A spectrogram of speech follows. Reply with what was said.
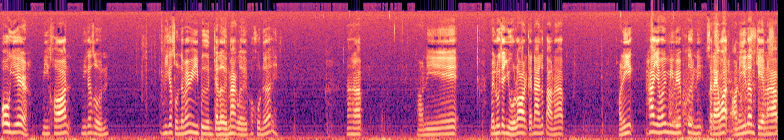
โอ้เย่มีค้อน มีกระสุน มีกระสุนแต่ไม่มีปืนเจริญมากเลยเพราะคุณเอ้ยนะครับ ตอนนี้ ไม่รู้จะอยู่รอดกันได้หรือเปล่านะครับ ตอนนี้ถ้ายังไม่มีเว็บขึ้นนี้แสดงว่าตอนนี้เริ่มเกมแล้วครับ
